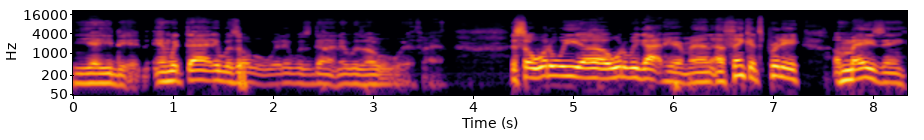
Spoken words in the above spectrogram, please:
Yeah you did. And with that it was over with. It was done. It was over with man so what do we uh, what do we got here, man? I think it's pretty amazing.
